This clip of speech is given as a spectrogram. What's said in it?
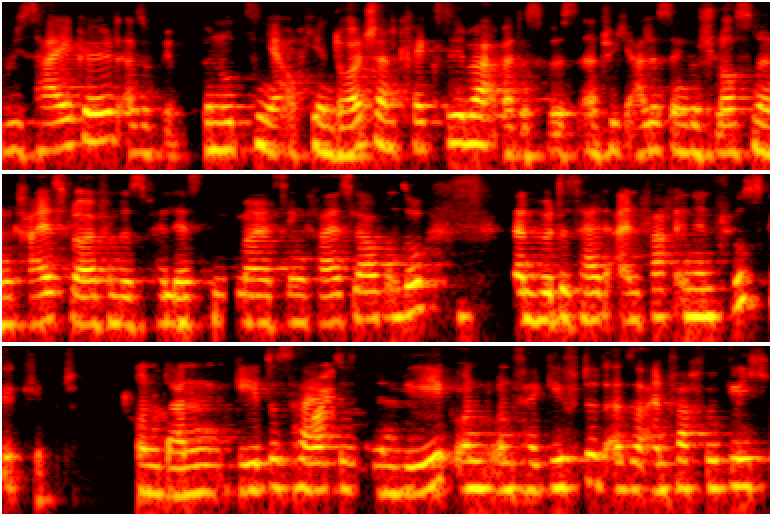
recycelt. Also wir benutzen ja auch hier in Deutschland Quecksilber, aber das ist natürlich alles in geschlossenen Kreisläufen, das verlässt niemals den Kreislauf und so. Dann wird es halt einfach in den Fluss gekippt. Und dann geht es halt so den Weg und, und vergiftet also einfach wirklich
